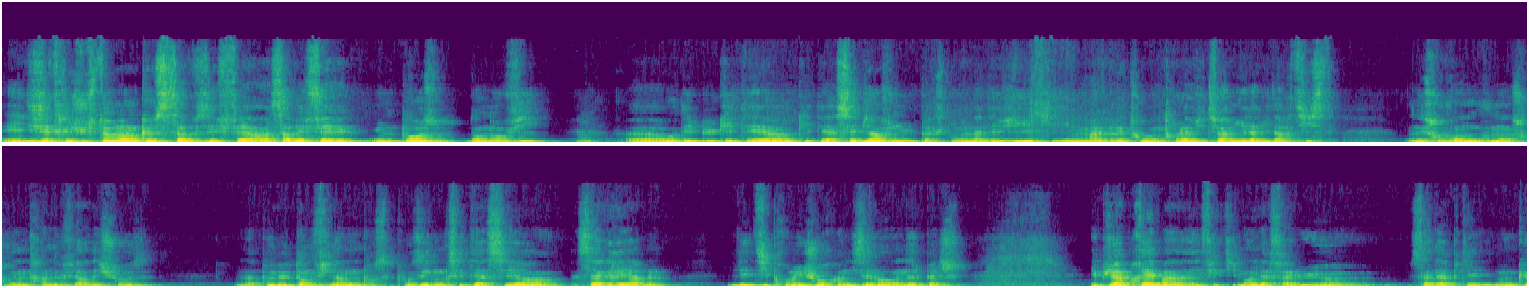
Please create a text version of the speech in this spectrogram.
Et il disait très justement que ça faisait faire, ça avait fait une pause dans nos vies euh, au début qui était, euh, qui était assez bienvenue parce qu'on a des vies qui, malgré tout, entre la vie de famille et la vie d'artiste, on est souvent en mouvement, souvent en train de faire des choses. On a peu de temps finalement pour se poser, donc c'était assez, euh, assez agréable les dix premiers jours, comme disait Laurent Delpech. Et puis après, ben, effectivement, il a fallu s'adapter. Donc,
